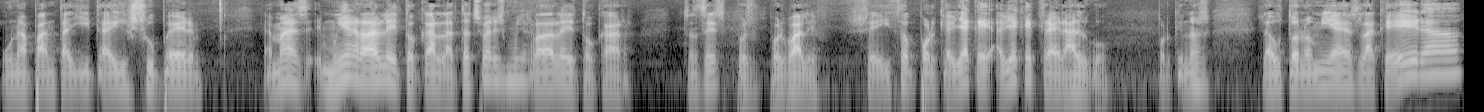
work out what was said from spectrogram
una pantallita ahí súper... Además, muy agradable de tocar. La Touch Bar es muy agradable de tocar. Entonces, pues, pues vale, se hizo porque había que, había que traer algo. Porque no la autonomía es la que era,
